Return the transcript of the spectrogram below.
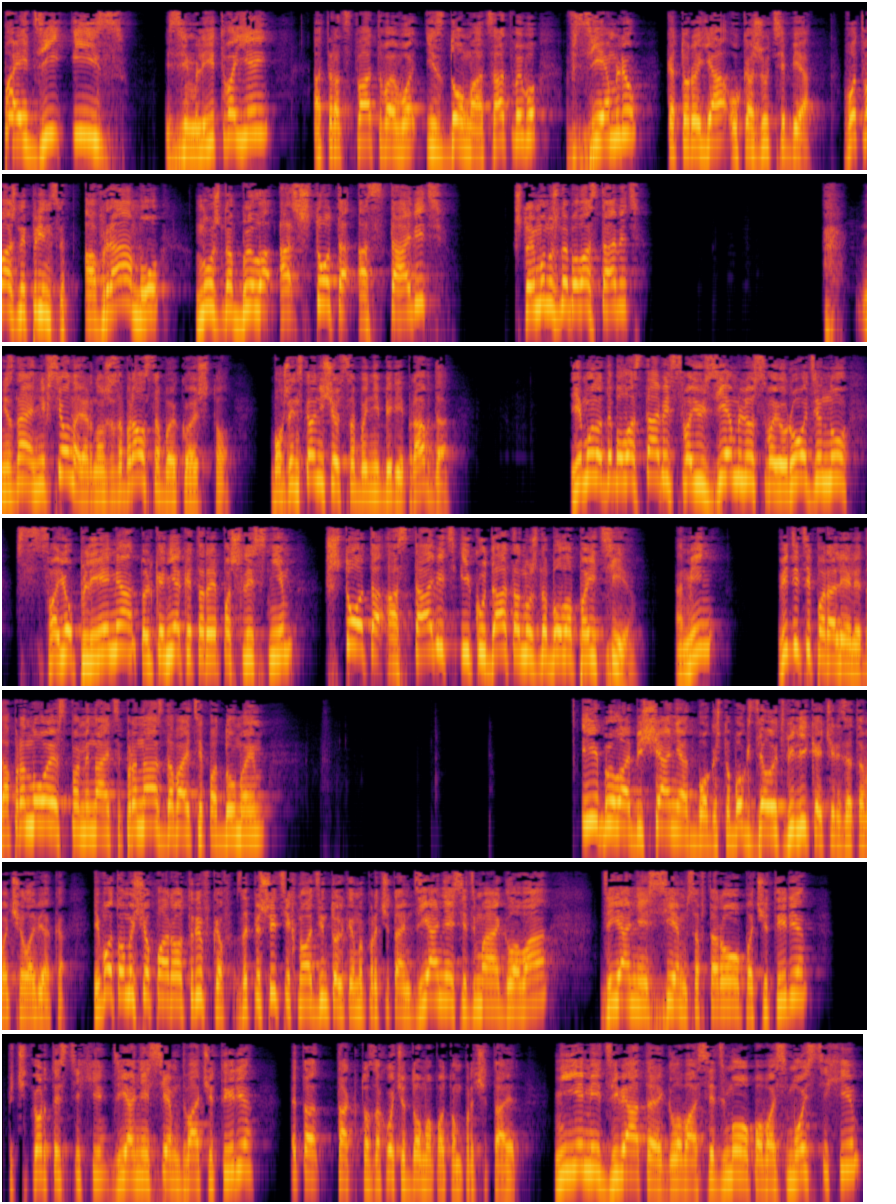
Пойди из земли твоей, от родства твоего, из дома отца твоего, в землю, которую я укажу тебе. Вот важный принцип. Аврааму нужно было что-то оставить. Что ему нужно было оставить? Не знаю, не все, наверное, он же забрал с собой кое-что. Бог же не сказал, ничего с собой не бери, правда? Ему надо было оставить свою землю, свою родину, свое племя, только некоторые пошли с ним что-то оставить и куда-то нужно было пойти. Аминь. Видите параллели? Да, про Ноя вспоминайте, про нас давайте подумаем. И было обещание от Бога, что Бог сделает великое через этого человека. И вот вам еще пару отрывков. Запишите их, но один только мы прочитаем. Деяние 7 глава, Деяние 7 со 2 по 4, 4 стихи, Деяние 7, 2, 4. Это так, кто захочет, дома потом прочитает. Неемия 9 глава 7 по 8 стихи.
